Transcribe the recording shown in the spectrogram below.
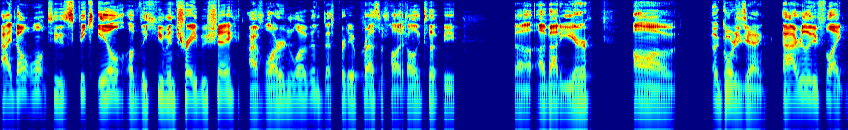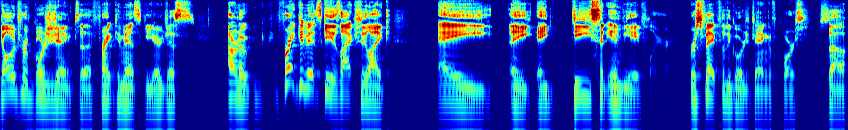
I don't want to speak ill of the human Trey Boucher. I've learned Logan. That's pretty impressive. It only took me uh, about a year. Um, uh, Gorgui Dieng. I really do feel like going from Gorgui Dieng to Frank Kaminsky. You're just I don't know. Frank Kaminsky is actually like a a a decent NBA player. Respect for the Gorgui Dieng, of course. So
